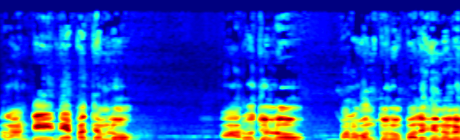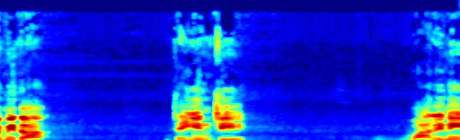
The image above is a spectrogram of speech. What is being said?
అలాంటి నేపథ్యంలో ఆ రోజుల్లో బలవంతులు బలహీనుల మీద జయించి వారిని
